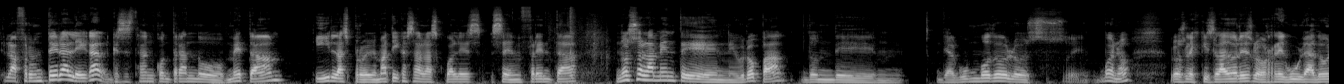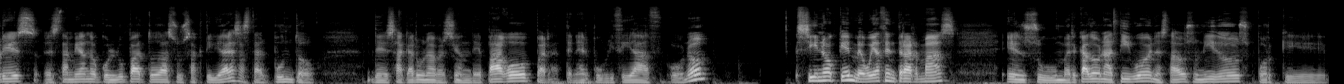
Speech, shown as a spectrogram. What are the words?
la frontera legal que se está encontrando Meta y las problemáticas a las cuales se enfrenta no solamente en Europa, donde mm, de algún modo los eh, bueno, los legisladores, los reguladores están mirando con lupa todas sus actividades hasta el punto de sacar una versión de pago para tener publicidad o no, sino que me voy a centrar más en su mercado nativo en Estados Unidos porque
